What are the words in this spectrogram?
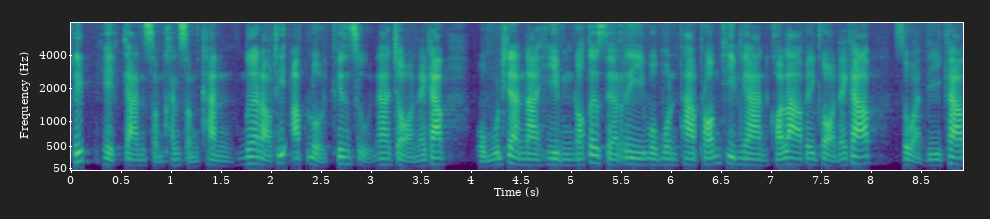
คลิปเหตุการณ์สำคัญสำคัญ เมื่อเราที่อัปโหลดขึ้นสู่หน้าจอนะครับ ผมวุฒินันนาหิม ดรเสรี วงมนทาพร้อมทีมงานขอลาไปก่อนนะครับ สวัสดีครับ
